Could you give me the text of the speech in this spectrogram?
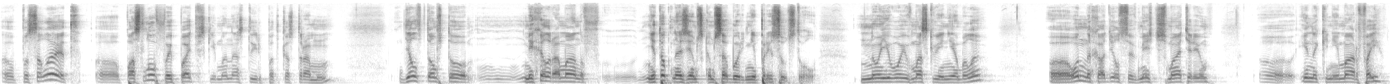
э, посылает э, послов в Ипатьевский монастырь под Кострому. Дело в том, что Михаил Романов не только на Земском соборе не присутствовал, но его и в Москве не было. Он находился вместе с матерью Иннокеней Марфой –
